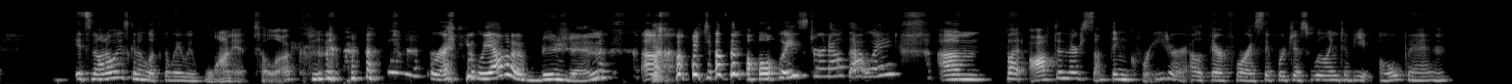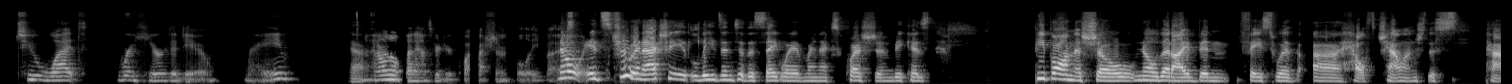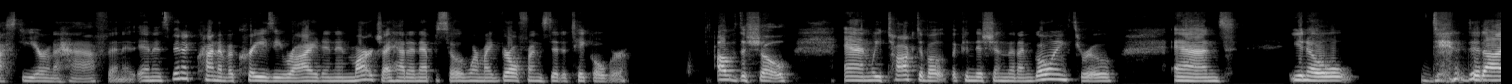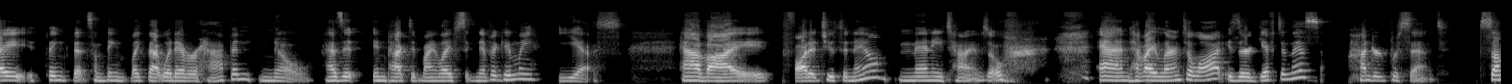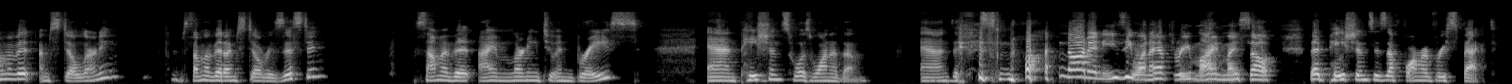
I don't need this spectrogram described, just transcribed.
it's not always going to look the way we want it to look right? We have a vision. Uh, it doesn't always turn out that way. Um, but often there's something greater out there for us if we're just willing to be open to what we're here to do right? Yeah. I don't know if that answered your question fully but no it's true and actually leads into the segue of my next question because people on the show know that i've been faced with a health challenge this past year and a half and it, and it's been a kind of a crazy ride and in March I had an episode where my girlfriends did a takeover of the show and we talked about the condition that I'm going through and you know did, did I think that something like that would ever happen? No. Has it impacted my life significantly? Yes. Have I fought it tooth and nail? Many times over. and have I learned a lot? Is there a gift in this? 100%. Some of it I'm still learning, some of it I'm still resisting, some of it I'm learning to embrace. And patience was one of them. And it's not, not an easy one. I have to remind myself that patience is a form of respect.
